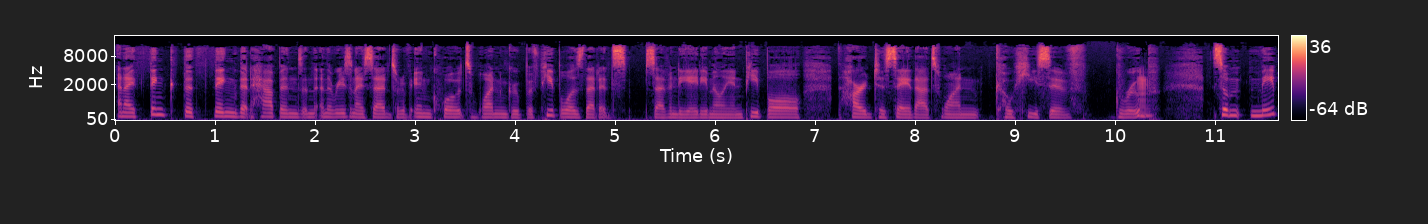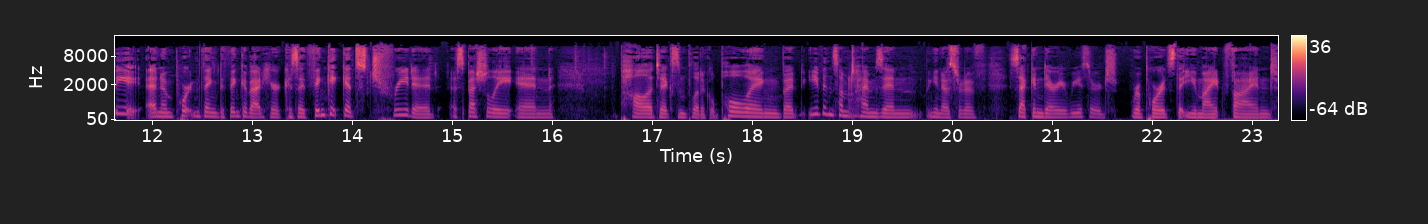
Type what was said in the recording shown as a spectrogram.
And I think the thing that happens, and, and, the reason I said sort of in quotes one group of people is that it's 70, 80 million people. Hard to say that's one cohesive group. Mm. So maybe an important thing to think about here, because I think it gets treated, especially in politics and political polling, but even sometimes in, you know, sort of secondary research reports that you might find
